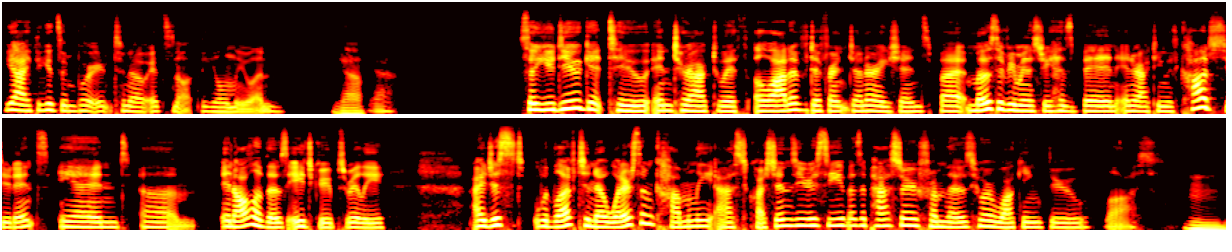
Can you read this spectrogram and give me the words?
Yeah, I think it's important to know it's not the only one. Yeah. Yeah. So you do get to interact with a lot of different generations, but most of your ministry has been interacting with college students and um, in all of those age groups, really. I just would love to know what are some commonly asked questions you receive as a pastor from those who are walking through loss? Hmm.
